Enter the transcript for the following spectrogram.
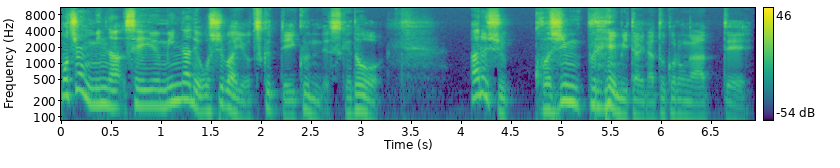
もちろんみんな、声優みんなでお芝居を作っていくんですけど、ある種個人プレイみたいなところがあって、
